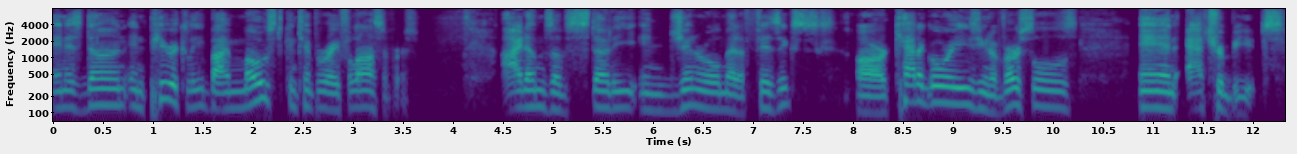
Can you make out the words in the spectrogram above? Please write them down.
and is done empirically by most contemporary philosophers. Items of study in general metaphysics are categories, universals, and attributes.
